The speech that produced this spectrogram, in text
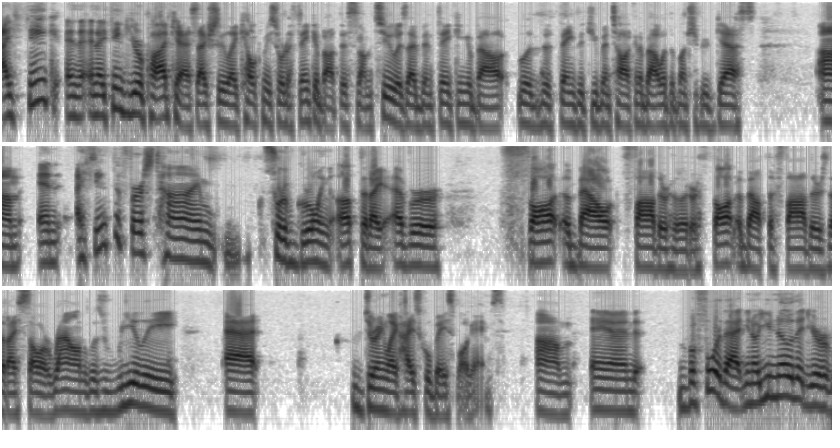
I think, and, and I think your podcast actually like helped me sort of think about this some too, as I've been thinking about the things that you've been talking about with a bunch of your guests. Um, and I think the first time, sort of growing up, that I ever thought about fatherhood or thought about the fathers that I saw around was really at during like high school baseball games. Um, and before that, you know, you know that your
